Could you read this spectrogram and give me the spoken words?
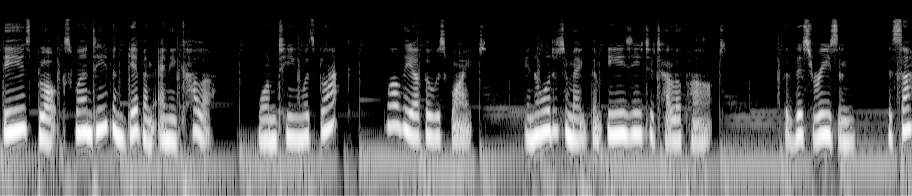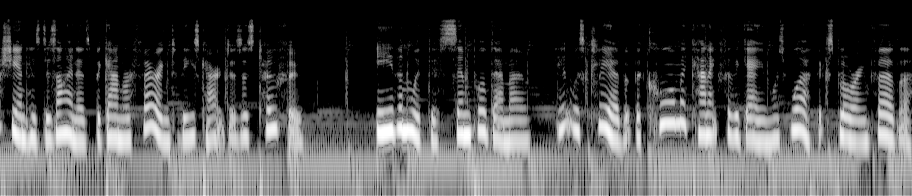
These blocks weren't even given any colour. One team was black, while the other was white, in order to make them easy to tell apart. For this reason, Hisashi and his designers began referring to these characters as tofu. Even with this simple demo, it was clear that the core mechanic for the game was worth exploring further,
